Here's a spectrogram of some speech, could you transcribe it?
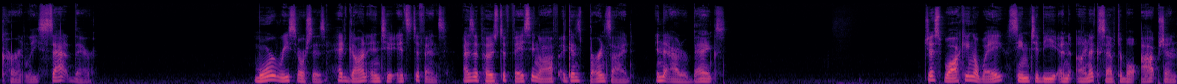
currently sat there. More resources had gone into its defense as opposed to facing off against Burnside in the Outer Banks. Just walking away seemed to be an unacceptable option.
